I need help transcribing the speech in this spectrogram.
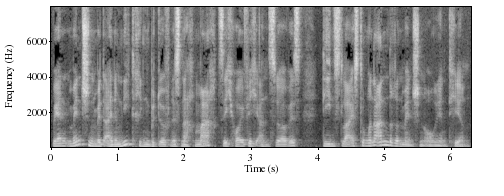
Während Menschen mit einem niedrigen Bedürfnis nach Macht sich häufig an Service, Dienstleistung und anderen Menschen orientieren.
